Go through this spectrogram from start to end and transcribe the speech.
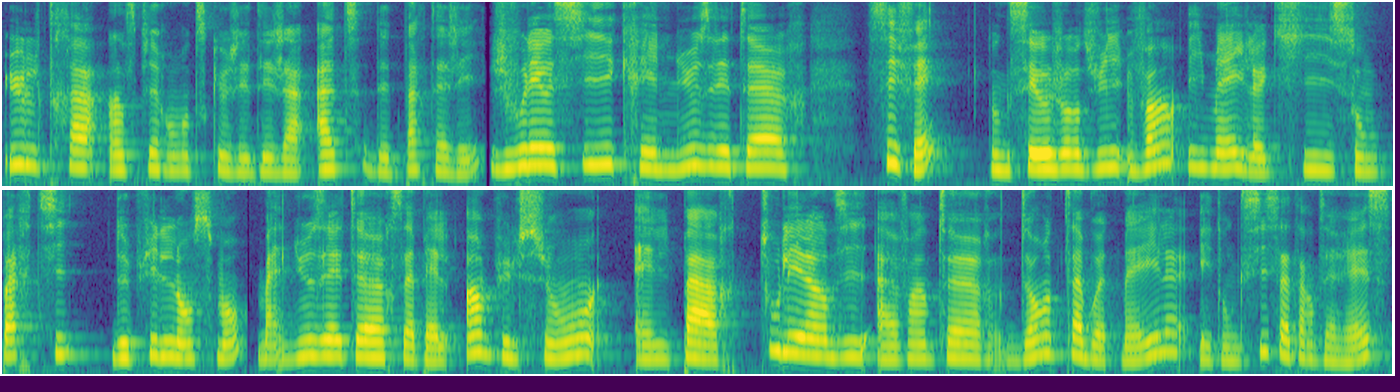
ultra inspirantes que j'ai déjà hâte d'être partagées. Je voulais aussi créer une newsletter, c'est fait. Donc c'est aujourd'hui 20 emails qui sont partis depuis le lancement. Ma newsletter s'appelle Impulsion. Elle part tous les lundis à 20h dans ta boîte mail. Et donc si ça t'intéresse,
